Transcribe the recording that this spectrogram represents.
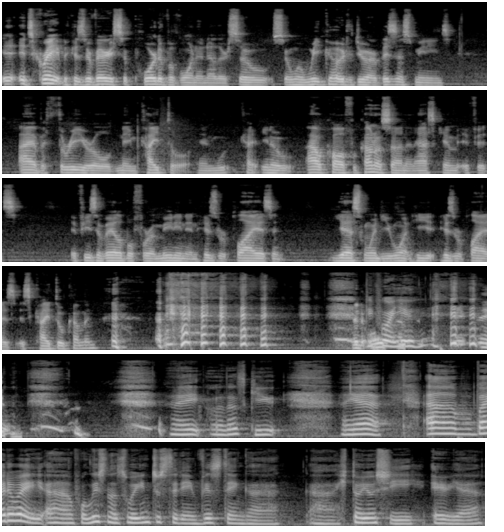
it's great because they're very supportive of one another. So so when we go to do our business meetings, I have a three year old named Kaito, and you know I'll call Fukano-san and ask him if it's if he's available for a meeting, and his reply isn't yes. When do you want? He his reply is is Kaito coming? Before you. right. Well, that's cute. Uh, yeah. Um, by the way, uh, for listeners who are interested in visiting uh, uh, Hitoyoshi area,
